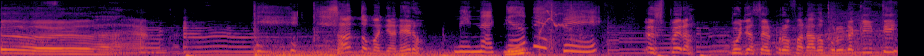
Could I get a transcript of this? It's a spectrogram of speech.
¡Santo mañanero! Ven acá, bebé. Espera, voy a ser profanado por una Kitty.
